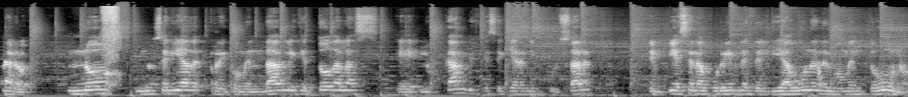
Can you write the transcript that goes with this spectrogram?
claro, no, no sería recomendable que todos eh, los cambios que se quieran impulsar empiecen a ocurrir desde el día 1 en el momento 1,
